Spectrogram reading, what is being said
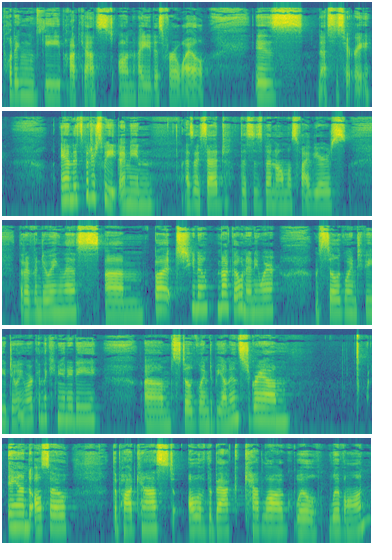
putting the podcast on hiatus for a while is necessary. And it's bittersweet. I mean, as I said, this has been almost five years that I've been doing this. Um, but, you know, I'm not going anywhere. I'm still going to be doing work in the community, um, still going to be on Instagram. And also, the podcast, all of the back catalog will live on.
